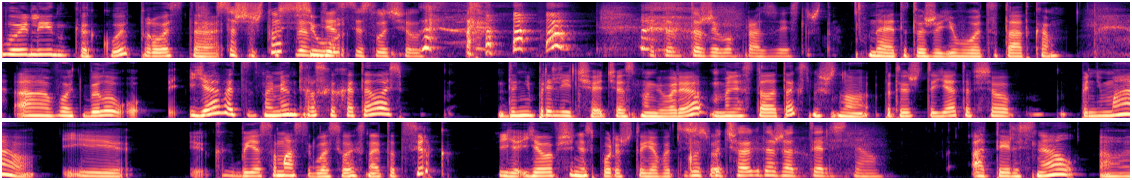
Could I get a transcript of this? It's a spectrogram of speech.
блин, какой просто... Саша, что у тебя в детстве случилось? Это тоже его фраза, если что. Да, это тоже его цитатка. А, вот, было... Я в этот момент расхохоталась до неприличия, честно говоря. Мне стало так смешно, потому что я это все понимаю, и, и как бы я сама согласилась на этот цирк. Я, я вообще не спорю, что я в это... Господи, человек даже отель снял отель снял, а,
